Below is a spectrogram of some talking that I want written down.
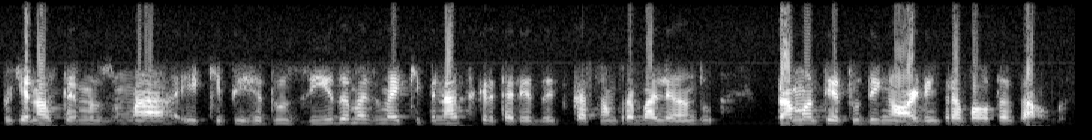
porque nós temos uma equipe reduzida, mas uma equipe na Secretaria da Educação trabalhando para manter tudo em ordem para volta às aulas.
